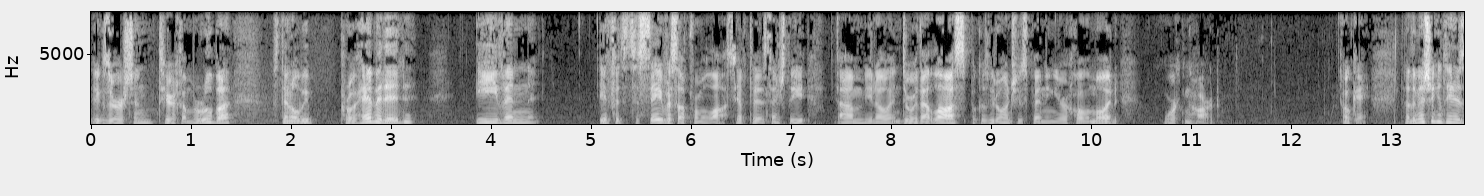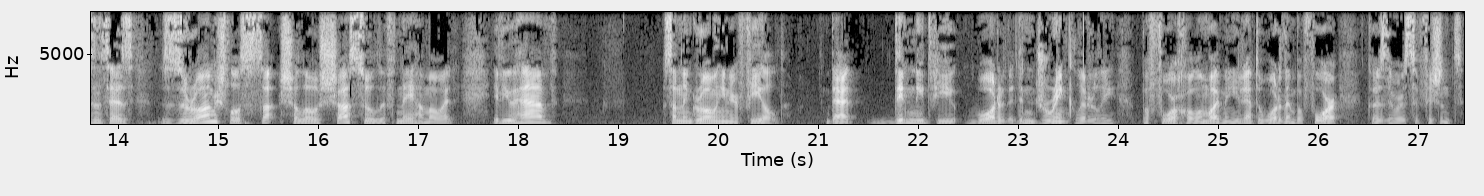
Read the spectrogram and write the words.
exertion, tircha maruba, so then it will be prohibited even if it's to save yourself from a loss. You have to essentially, um, you know, endure that loss because we don't want you spending your cholamod working hard. Okay. Now the Mishnah continues and says, "Zram shalo shasu lifnei hamoed." If you have something growing in your field that didn't need to be watered, that didn't drink literally before cholamod, I mean, you didn't have to water them before because there was sufficient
